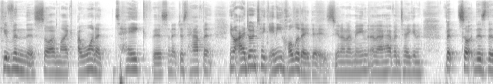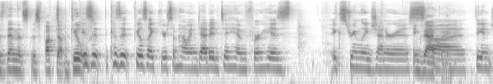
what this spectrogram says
given this so I'm like I want to take this and it just happened you know I don't take any holiday days you know what I mean? And I haven't taken but so there's there's then this this fucked up guilt. Is it because it feels like you're somehow indebted to him for his extremely generous Exactly. uh, the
